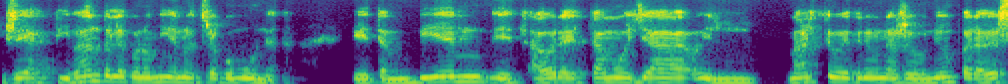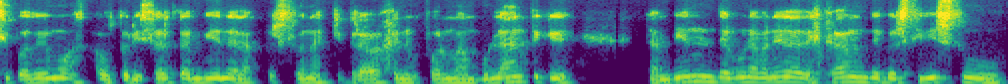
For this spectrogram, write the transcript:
reactivando la economía de nuestra comuna. también ahora estamos ya, el martes voy a tener una reunión para ver si podemos autorizar también a las personas que trabajan en forma ambulante, que también de alguna manera dejaron de percibir su,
